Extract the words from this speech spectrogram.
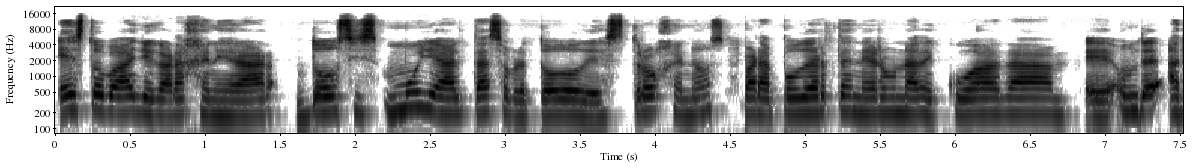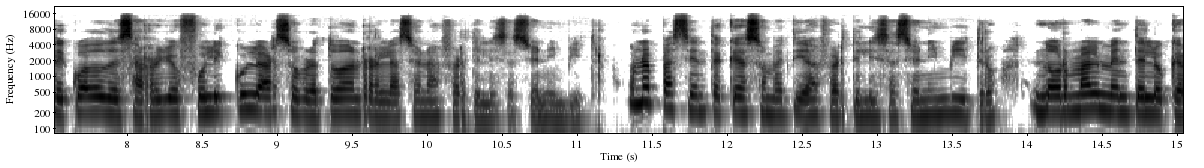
esto va a llegar a generar dosis muy altas, sobre todo de estrógenos, para poder tener una adecuada, eh, un adecuado desarrollo folicular, sobre todo en relación a fertilización in vitro. Una paciente que es sometida a fertilización in vitro, normalmente lo que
